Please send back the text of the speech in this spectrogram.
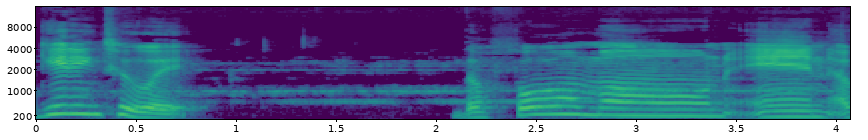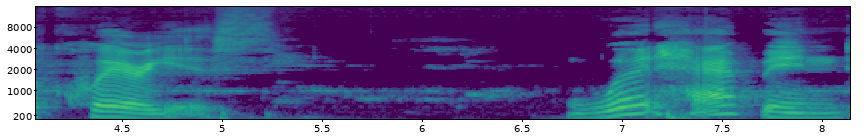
getting to it. The full moon in Aquarius. What happened?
